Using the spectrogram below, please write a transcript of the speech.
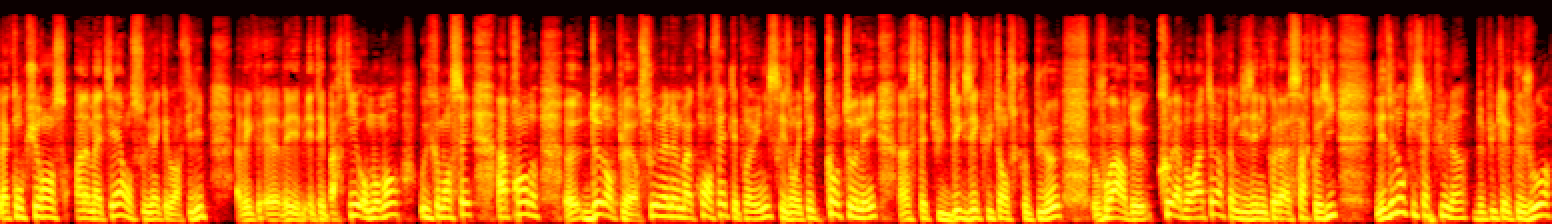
la concurrence en la matière. On se souvient qu'Edouard Philippe avait, été parti au moment où il commençait à prendre euh, de l'ampleur. Sous Emmanuel Macron, en fait, les premiers ministres, ils ont été cantonnés à un statut d'exécutant scrupuleux, voire de collaborateur, comme disait Nicolas Sarkozy. Les deux noms qui circulent hein, depuis quelques jours,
